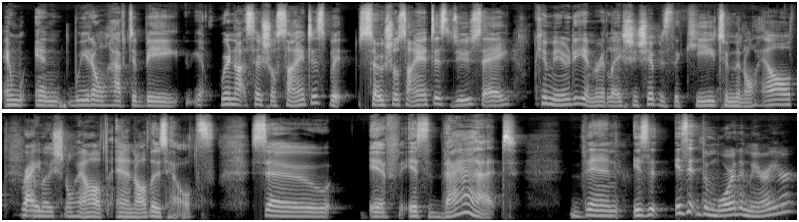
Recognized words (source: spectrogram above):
and and we don't have to be, you know, we're not social scientists, but social scientists do say community and relationship is the key to mental health, Right. emotional health, and all those healths. So if it's that, then is it is it the more the merrier?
